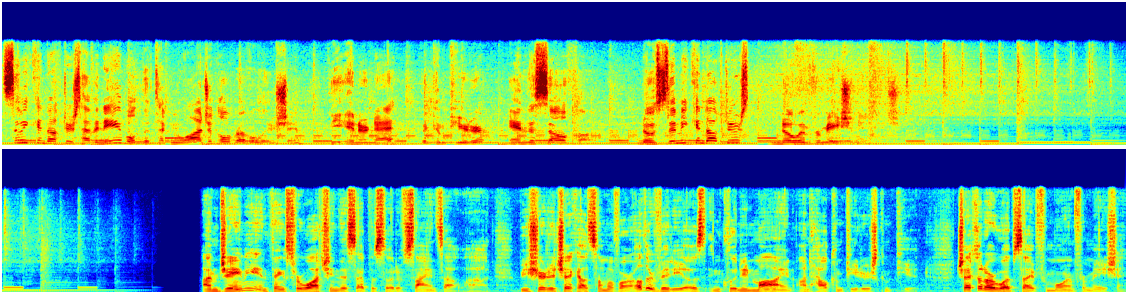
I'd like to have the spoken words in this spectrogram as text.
Semiconductors have enabled the technological revolution, the internet, the computer, and the cell phone. No semiconductors, no information age. I'm Jamie, and thanks for watching this episode of Science Out Loud. Be sure to check out some of our other videos, including mine on how computers compute. Check out our website for more information.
